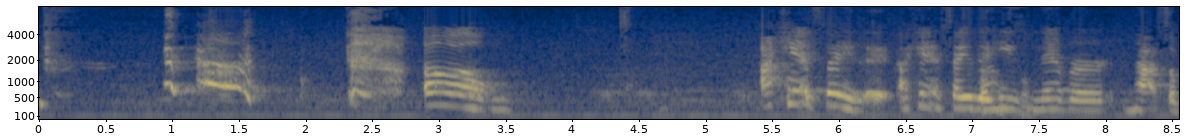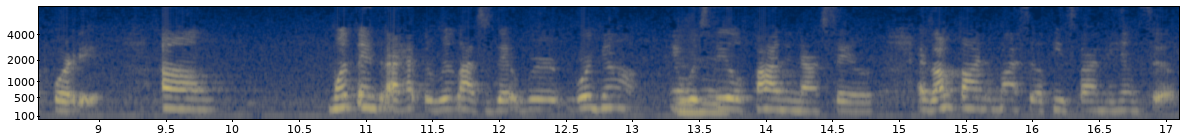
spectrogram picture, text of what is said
um, I can't say that. I can't say that awesome. he's never not supported. Um, one thing that I have to realize is that we're we're young and mm-hmm. we're still finding ourselves. As I'm finding myself, he's finding himself.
